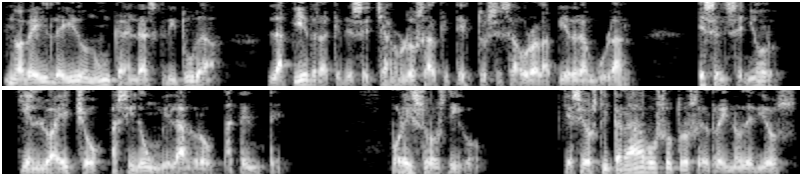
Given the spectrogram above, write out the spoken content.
¿no habéis leído nunca en la escritura la piedra que desecharon los arquitectos es ahora la piedra angular. Es el Señor quien lo ha hecho, ha sido un milagro patente. Por eso os digo, que se os quitará a vosotros el reino de Dios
